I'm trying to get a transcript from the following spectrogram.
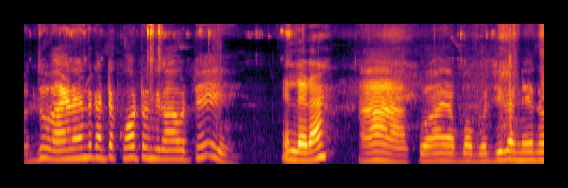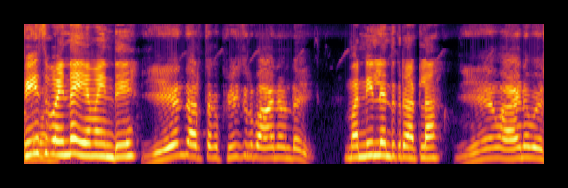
వద్దు. ఆయన ఎందుకంటే కోర్టు ఉంది కాబట్టి. వెళ్ళాడా? ఆ, కో- అబ్బా బొజ్జిలో నేను ఫీజు పోయిందా? ఏమైంది? ఏంది అర్థం? ఫీజులు బాగానే ఉన్నాయి. మరి నీళ్ళు ఎందుకు రాట్లా ఏం ఆయన పోయి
